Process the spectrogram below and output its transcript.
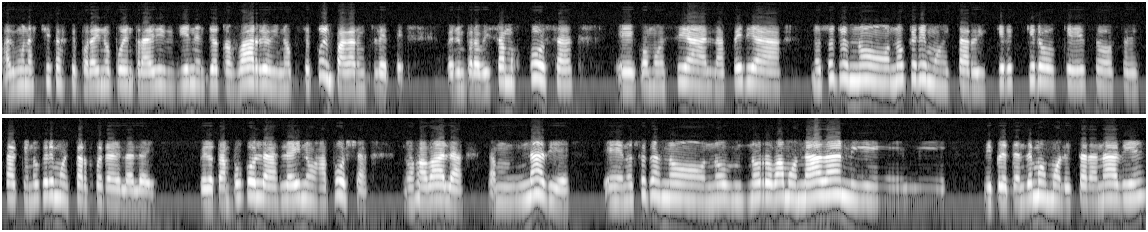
algunas chicas que por ahí no pueden traer y vienen de otros barrios y no se pueden pagar un flete, pero improvisamos cosas, eh, como decía en la feria, nosotros no, no queremos estar, y quiero, quiero que eso se destaque, no queremos estar fuera de la ley, pero tampoco la ley nos apoya, nos avala, nadie, eh, nosotros no, no, no robamos nada ni, ni, pretendemos molestar a nadie,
